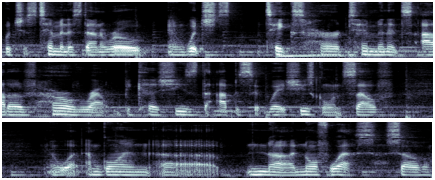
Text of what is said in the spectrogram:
which is 10 minutes down the road, and which takes her 10 minutes out of her route because she's the opposite way. She's going south, and what? I'm going uh, n- uh, northwest. So,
